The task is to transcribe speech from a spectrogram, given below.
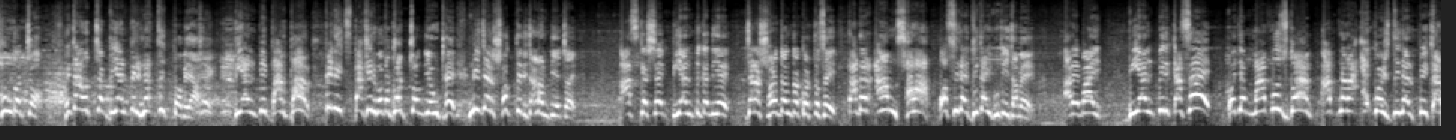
সৌন্দর্য। এটা হচ্ছে বিএনপির নেতৃত্ব বেয়া বিএনপি বারবার পিনিক্স পাখির মতো গর্জন দিয়ে উঠে, নিজের শক্তির জানান দিয়েছে। আজকে সেই বিএনপিকে দিয়ে যারা ষড়যন্ত্র করতেছে, তাদের আম সালা অসিরায় দুটাই গুটিয়ে যাবে। আরে ভাই, বিএনপির কাছে ওই যে মাহফুজগঞ্জ আপনারা একুশ দিনের পিচার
